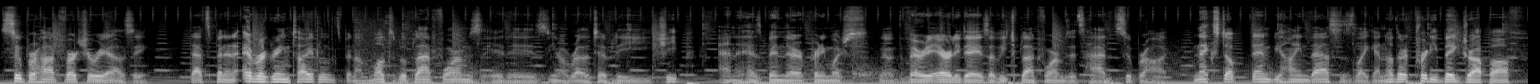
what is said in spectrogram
Super Hot Virtual Reality. That's been an evergreen title, it's been on multiple platforms, it is, you know, relatively cheap, and it has been there pretty much, you know, the very early days of each platforms it's had Super Hot. Next up then behind that is like another pretty big drop off,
